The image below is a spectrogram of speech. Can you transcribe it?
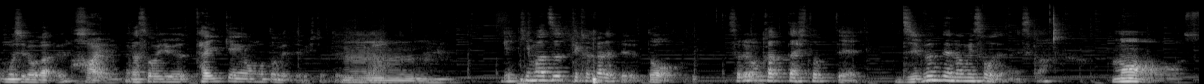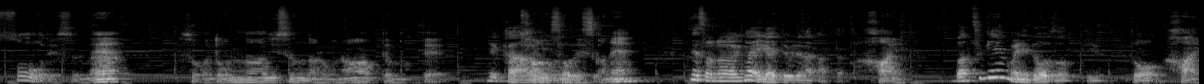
面白がる、はい。なんかそういう体験を求めてる人といううか、ん。激まずって書かれてると、それを買った人って自分で飲みそうじゃないですか。まあ、そうですね。そうどんな味するんだろうなって思ってで、買いそうですよね。ね。で、そのが意外と売れなかったと。はい。罰ゲームにどうぞっていうと、はい。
